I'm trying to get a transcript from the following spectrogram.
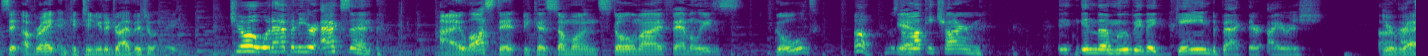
sit upright and continue to drive vigilantly. Joe, what happened to your accent? I lost it because someone stole my family's gold. Oh, It was Yeah. the Lucky Charm. in the movie they gained back their Irish. uh, You're right.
